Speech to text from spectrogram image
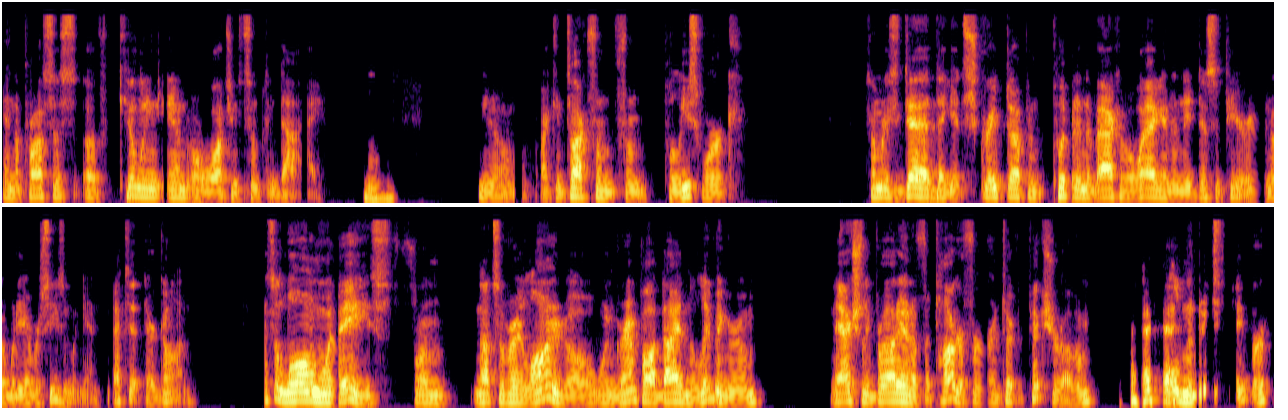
and the process of killing and or watching something die. Mhm. You know, I can talk from from police work. Somebody's dead, they get scraped up and put in the back of a wagon and they disappear. Nobody ever sees them again. That's it, they're gone. That's a long ways from not so very long ago when grandpa died in the living room. They actually brought in a photographer and took a picture of him holding a newspaper.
